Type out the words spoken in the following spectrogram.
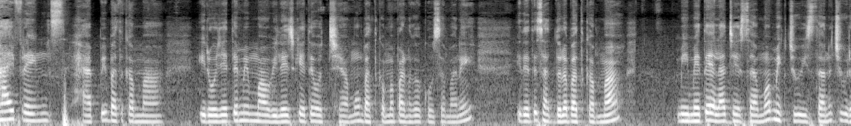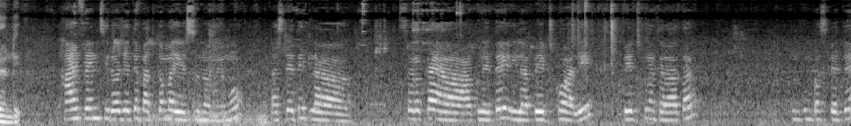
హాయ్ ఫ్రెండ్స్ హ్యాపీ బతుకమ్మ. ఈరోజైతే మేము మా విలేజ్కి అయితే వచ్చాము బతుకమ్మ పండుగ కోసమని. ఇదైతే సద్దుల బతుకమ్మ. మేమైతే ఎలా చేస్తామో మీకు చూపిస్తాను చూడండి. హాయ్ ఫ్రెండ్స్ ఈరోజు అయితే బతుకమ్మ చేస్తున్నాం మేము. ఫస్ట్ అయితే ఇట్లా సొరకాయ ఆకులు అయితే ఇలా పేర్చుకోవాలి. పేర్చుకున్న తర్వాత కుంకుమ పసుపు అయితే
